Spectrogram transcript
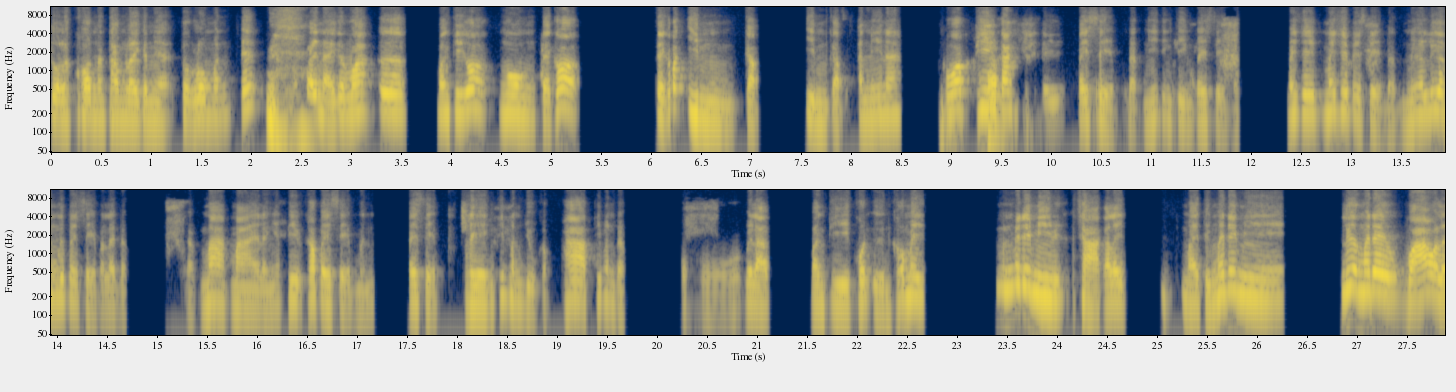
ตัวละครมันทำอะไรกันเนี่ย ตกลงมัน เอ๊ะ ไปไหนกันวะเออ บางทีก็งง แต่ก็ แต่ก็อิ่มกับอิ่มกับอันนี้นะ เพราะว่าพี่ครับตั้งใจไปไปเสพแบบนี้จริง ๆ ไปเสพแบบ ไม่ใช่ไม่ใช่ไปเสพแบบเนื้อเรื่องหรือไปเสพอะไรแบบ แบบมากมายอะไรเงี้ย พี่เข้าไปเสพเหมือนไปเสพเพลงที่มันอยู่กับภาพที่มันแบบโอ้โหเวลา บางทีคนอื่นเขาไม่ มันไม่ได้มีฉากอะไร หมายถึงไม่ได้มีเรื่องไม่ได้ว้าวอะไร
